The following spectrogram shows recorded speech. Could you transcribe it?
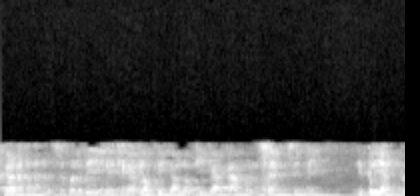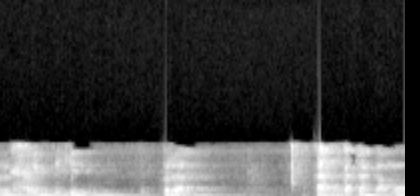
dengan hal-hal seperti ini dengan logika-logika common sense ini itu yang terus sering bikin berat. Kadang-kadang kamu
